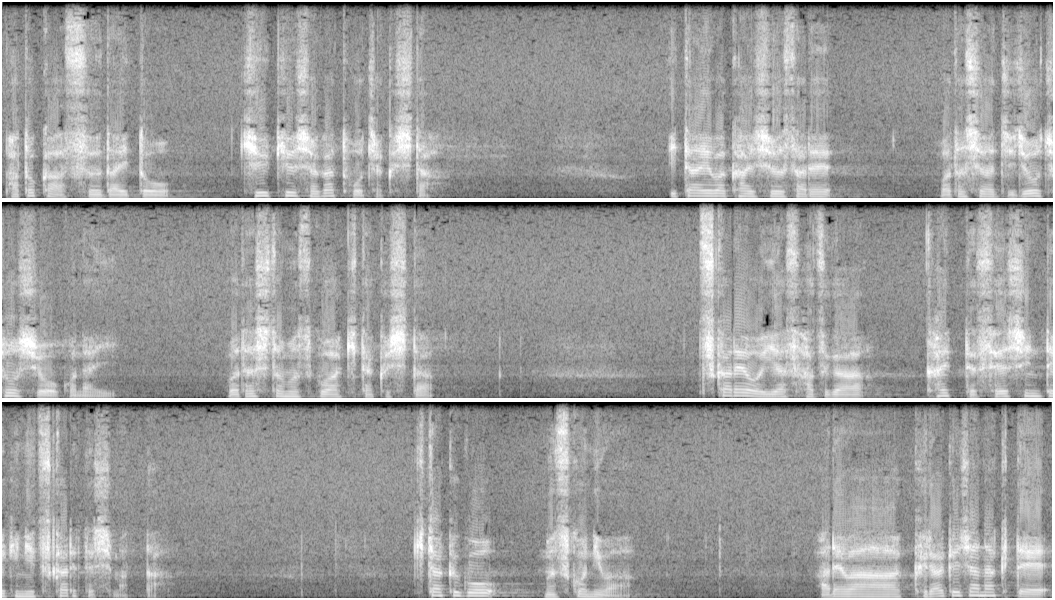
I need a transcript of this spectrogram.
パトカー数台と救急車が到着した。遺体は回収され私は事情聴取を行い私と息子は帰宅した。疲れを癒すはずがかえって精神的に疲れてしまった。帰宅後息子にはあれはクラゲじゃなくて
